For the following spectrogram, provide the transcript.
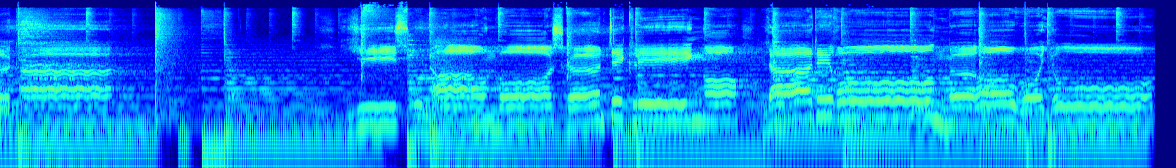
frelse kan. Jesu navn, hvor skønt det klinger, lad det runge over jord.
